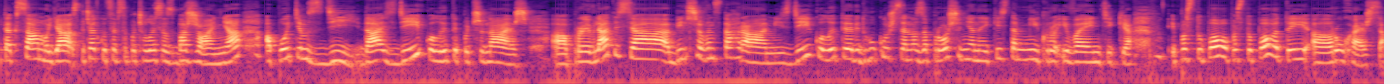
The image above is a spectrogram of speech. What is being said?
так само я спочатку це все почалося з бажання, а потім з дій. Да? З дій, коли ти починаєш проявлятися більше в інстаграмі, з дій, коли ти відгукуєшся на запрошення на якісь там мікроівентики. І поступово-поступово ти а, рухаєшся.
